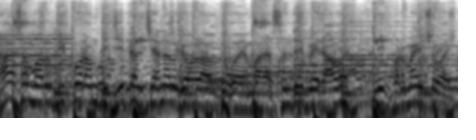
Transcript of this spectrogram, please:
ખાસ અમારું દીપોરામ ડિજિટલ ચેનલ ગવડાવતું હોય, અમારા સંજયભાઈ રાવતની ફરમાઈશ હોય.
